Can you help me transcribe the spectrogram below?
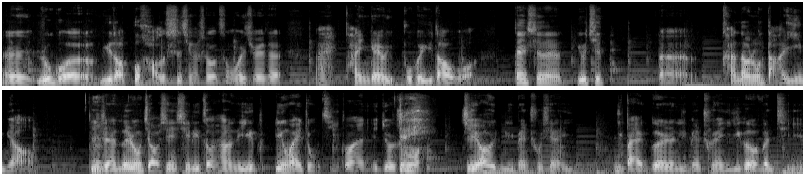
呃，如果遇到不好的事情的时候，总会觉得，哎，他应该不会遇到我。但是呢，尤其，呃。谈到这种打疫苗，人的这种侥幸心理走向了一个另外一种极端，也就是说，只要里边出现一百个人里边出现一个问题，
